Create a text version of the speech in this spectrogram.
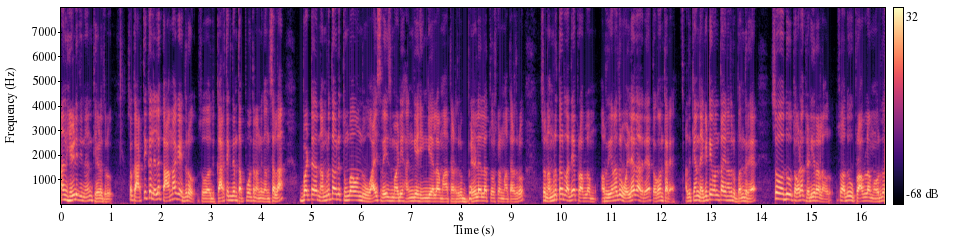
ನಾನು ಹೇಳಿದ್ದೀನಿ ಅಂತ ಹೇಳಿದ್ರು. ಸೊ ಕಾರ್ತಿಕಲ್ಲೆಲ್ಲ ಕಾಮಾಗೆ ಇದ್ರು. ಸೊ ಅದು ಕಾರ್ತಿಕ್ದೇನು ತಪ್ಪು ಅಂತ ನನಗೆ ಅನಿಸಲ್ಲ. ಬಟ್ ನಮ್ರತ ಅವರೇ ತುಂಬ ಒಂದು ವಾಯ್ಸ್ ರೈಸ್ ಮಾಡಿ ಹಾಗೆ ಹಿಂಗೆ ಎಲ್ಲ ಮಾತಾಡಿದ್ರು. ಬೆರಳೆಲ್ಲ ತೋರಿಸ್ಕೊಂಡು ಮಾತಾಡಿದ್ರು. ಸೊ ನಮೃತ ಅವ್ರದ್ದು ಅದೇ ಪ್ರಾಬ್ಲಮ್ ಅವ್ರದ್ದು ಏನಾದರೂ ಒಳ್ಳೆಯದಾದರೆ ತೊಗೊತಾರೆ. ಅದಕ್ಕೆ ನೆಗೆಟಿವ್ ಅಂತ ಏನಾದರೂ ಬಂದರೆ ಸೊ ಅದು ತೊಗೊಳಕ್ಕೆ ರೆಡಿ ಇರಲ್ಲ ಅವರು. ಸೊ ಅದು ಪ್ರಾಬ್ಲಮ್ ಅವ್ರದ್ದು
